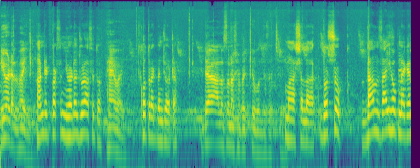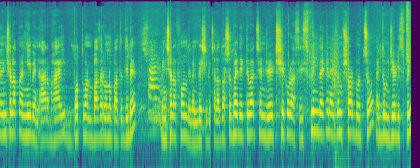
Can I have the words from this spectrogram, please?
নিউ অ্যাডাল ভাই। হান্ড্রেড পার্সেন্ট নিউ জোড়া আছে তো? হ্যাঁ ভাই। কত রাখবেন জোড়াটা? এটা আলোচনা সাপেক্ষে বলতে চাচ্ছি। মাশাল্লাহ দর্শক দাম যাই হোক না কেন ইনশাল্লাহ আপনারা নেবেন। আর ভাই বর্তমান বাজার অনুপাতে দিবে। ইনশাল্লাহ ফোন দিবেন বেশি। ইনশাল্লাহ দর্শক ভাই দেখতে পাচ্ছেন রেড শেকর আছে। স্প্রিং দেখেন একদম সর্বোচ্চ একদম জেড স্প্রিং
